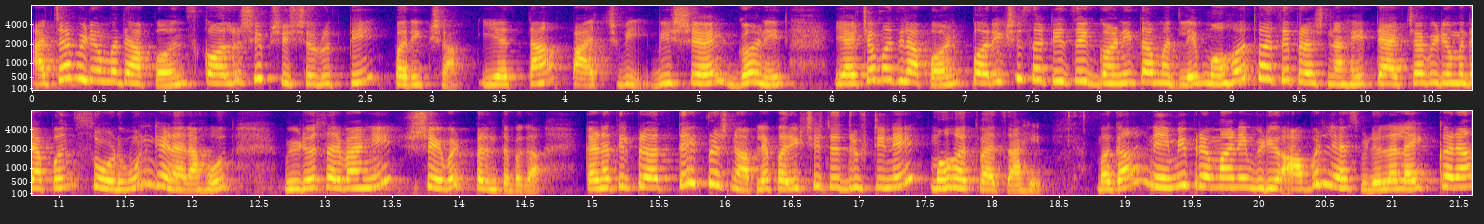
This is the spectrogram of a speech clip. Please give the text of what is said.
आजच्या व्हिडिओमध्ये आपण स्कॉलरशिप शिष्यवृत्ती परीक्षा इयत्ता पाचवी विषय गणित याच्यामधील आपण परीक्षेसाठी जे गणितामधले महत्त्वाचे प्रश्न आहेत त्याच्या व्हिडिओमध्ये आपण सोडवून घेणार आहोत. व्हिडिओ सर्वांनी शेवटपर्यंत बघा. कारण प्रत्येक प्रश्न आपल्या परीक्षेच्या दृष्टीने महत्त्वाचा आहे. बघा नेहमीप्रमाणे व्हिडिओ आवडल्यास व्हिडिओला लाईक करा.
